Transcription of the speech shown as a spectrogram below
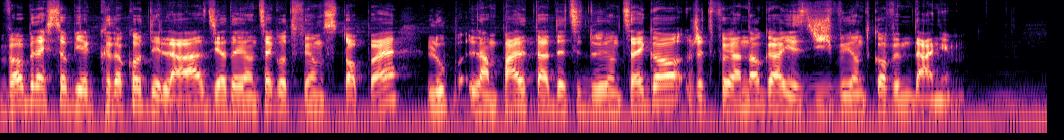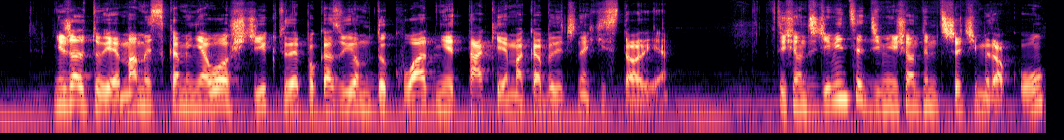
Wyobraź sobie krokodyla zjadającego twoją stopę lub lamparta decydującego, że twoja noga jest dziś wyjątkowym daniem. Nie żartuję, mamy skamieniałości, które pokazują dokładnie takie makabryczne historie. W 1993 roku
